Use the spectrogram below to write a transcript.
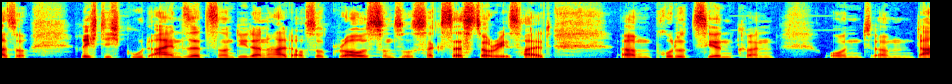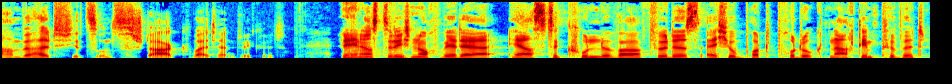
also richtig gut einsetzen und die dann halt auch so Growth und so Success Stories halt ähm, produzieren können. Und ähm, da haben wir halt jetzt uns stark weiterentwickelt. Erinnerst du dich noch, wer der erste Kunde war für das EchoBot-Produkt nach dem Pivot?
